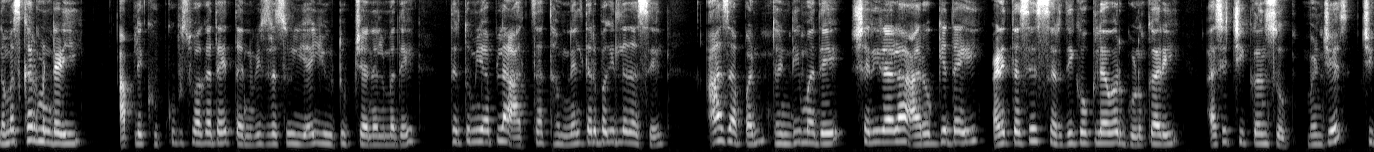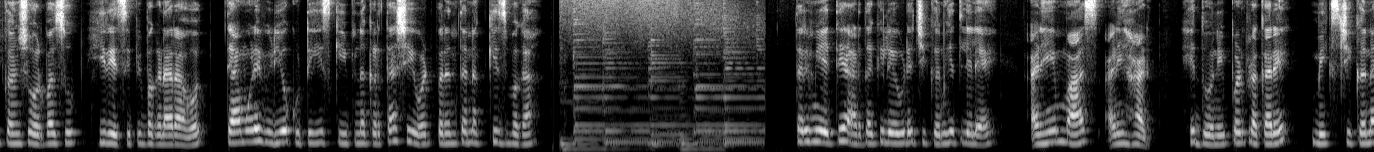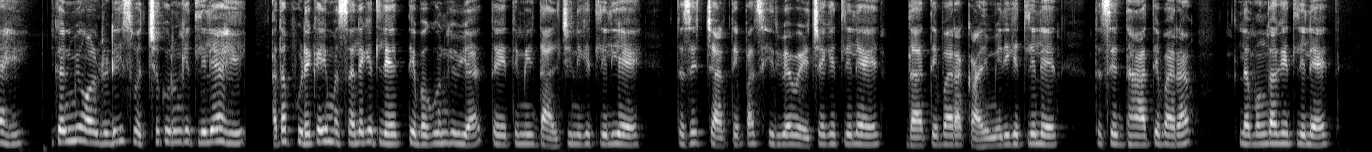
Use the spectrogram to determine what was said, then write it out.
नमस्कार मंडळी. आपले खूप खूप स्वागत आहे तन्वीज रसोई या यूट्यूब चॅनलमध्ये तर तुम्ही आपला आजचा थंबनेल तर बघितलाच असेल. आज आपण थंडीमध्ये शरीराला आरोग्यदायी आणि तसेच सर्दी खोकल्यावर गुणकारी असे चिकन सूप म्हणजेच चिकन शोरबा सूप ही रेसिपी बघणार आहोत. त्यामुळे व्हिडिओ कुठेही स्किप न करता शेवटपर्यंत नक्कीच बघा. तर मी येथे अर्धा किलो एवढे चिकन घेतलेले आहे आणि हे मांस आणि हाड हे दोन्ही पण प्रकारे मिक्स चिकन आहे. चिकन मी ऑलरेडी स्वच्छ करून घेतलेले आहे. आता पुढे काही मसाले घेतले आहेत ते बघून घेऊया. तर येथे मी दालचिनी घेतलेली आहे. तसेच चार ते पाच हिरव्या वेळच्या घेतलेल्या आहेत. दहा ते बारा काळी मिरी घेतलेल्या आहेत. तसेच दहा ते बारा लवंगा घेतलेल्या आहेत.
